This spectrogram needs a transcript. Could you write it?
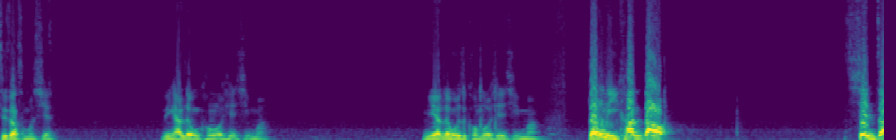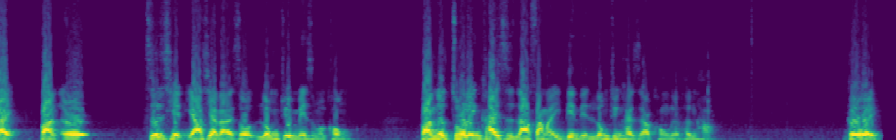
这叫什么线？你还认为空头线行吗？你还认为是空头线行吗？等你看到现在反而之前压下来的时候，龙卷没什么空，反而昨天开始拉上来一点点，龙卷开始要空了，很好。各位，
